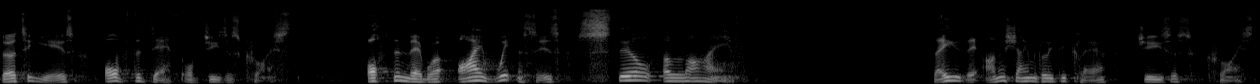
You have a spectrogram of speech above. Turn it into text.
30 years of the death of Jesus Christ. Often there were eyewitnesses still alive. They, they unashamedly declare Jesus Christ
